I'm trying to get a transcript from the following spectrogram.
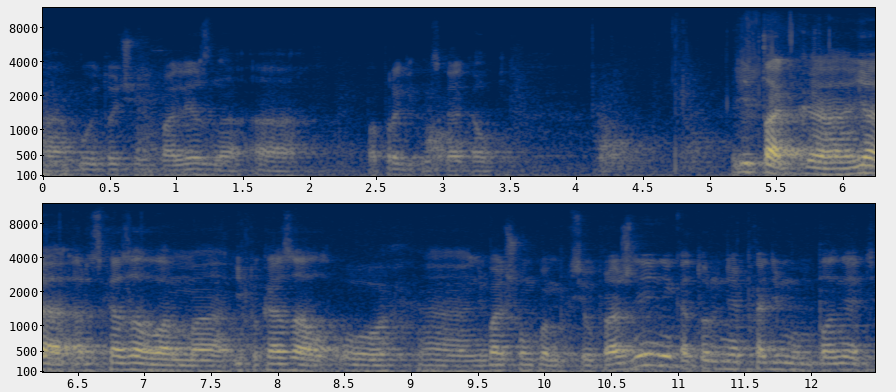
а, будет очень полезно а, попрыгать на скакалке. Итак, э, я рассказал вам э, и показал о э, небольшом комплексе упражнений, которые необходимо выполнять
